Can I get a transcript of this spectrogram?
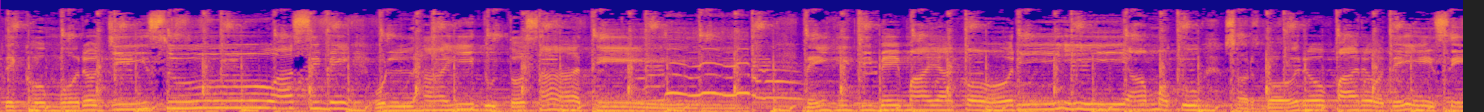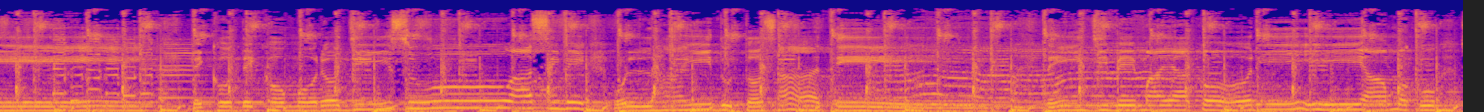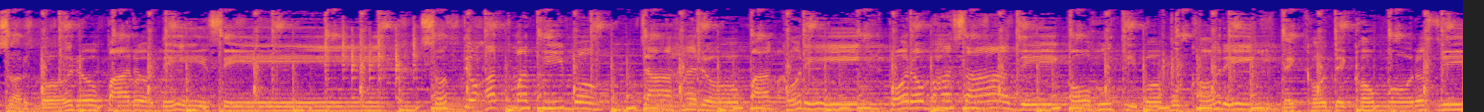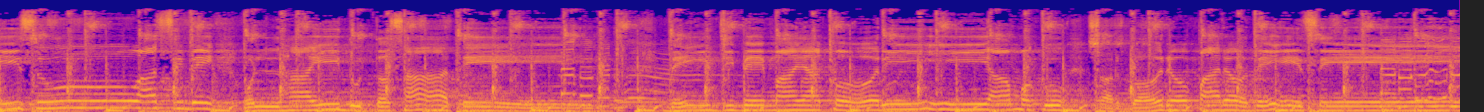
ଦେଖ ଦେଖ ମୋର ଯୀଶୁ ଆସିବେ ଓହ୍ଲାଇ ଦୂତ ସାଥୀ ନେଇ ଯିବେ ମାୟା କରି ଆମକୁ ସ୍ୱର୍ଗର ପାରଦେଶେ ଦେଖ ଦେଖ ମୋର ଯୀଶୁ ଆସିବେ ଓହ୍ଲାଇ ଦୂତ ସାଥୀ ନେଇଯିବେ ମାୟା କରି ଆମକୁ ସ୍ୱର୍ଗର ପାରଦେଶେ ସତ୍ୟ ଆତ୍ମା ଥିବ ଯାହାର ପାଖରେ ପରଭାଷା ଯେ କହୁଥିବ ମୁଖରେ ଦେଖ ଦେଖ ମୋର ଯୀଶୁ ଆସିବେ ଓହ୍ଲାଇ ଦୂତ ସାଥେ ନେଇଯିବେ ମାୟା କରି। ଆମକୁ ସ୍ୱର୍ଗର ପାରଦେଶେ। মরু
